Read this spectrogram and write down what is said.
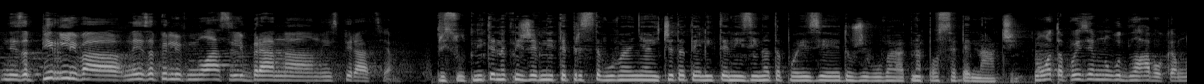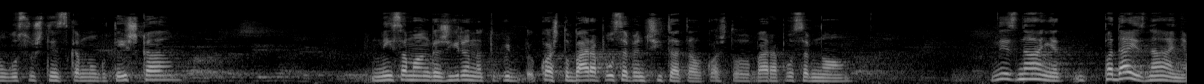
незапирлива, незапирлив млас или бран на инспирација. Присутните на книжевните представувања и читателите низината поезија ја доживуваат на посебен начин. Мојата поезија е многу длабока, многу суштинска, многу тешка. Не само ангажирана, туку која што бара посебен читател, која што бара посебно не знање, па да и знање,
